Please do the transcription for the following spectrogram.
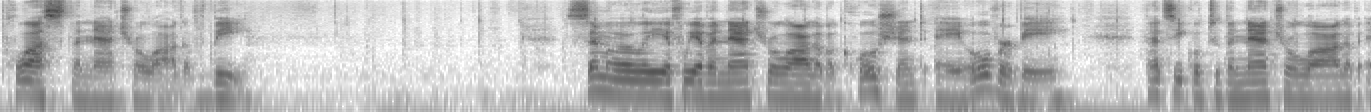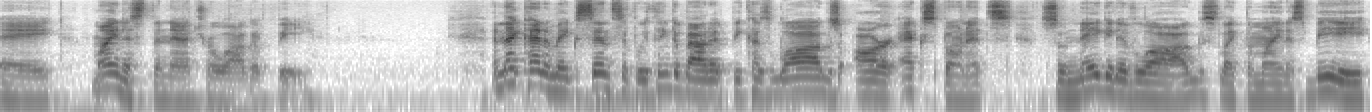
plus the natural log of b. Similarly, if we have a natural log of a quotient, a over b, that's equal to the natural log of a minus the natural log of b. And that kind of makes sense if we think about it, because logs are exponents. So negative logs, like the minus b,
